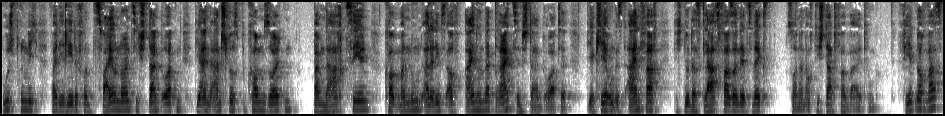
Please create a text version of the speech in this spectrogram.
Ursprünglich war die Rede von 92 Standorten, die einen Anschluss bekommen sollten. Beim Nachzählen kommt man nun allerdings auf 113 Standorte. Die Erklärung ist einfach, nicht nur das Glasfasernetz wächst, sondern auch die Stadtverwaltung. Fehlt noch was?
